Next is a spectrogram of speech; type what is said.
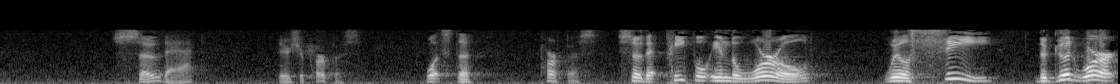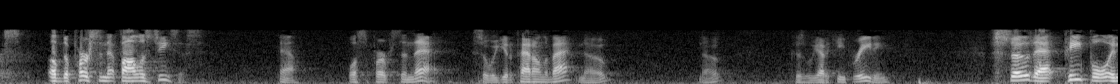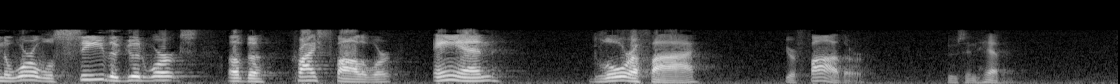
so that there's your purpose. What's the purpose? So that people in the world will see the good works of the person that follows Jesus. Now, what's the purpose in that? So we get a pat on the back? No. No. Because we got to keep reading. So that people in the world will see the good works of the Christ follower and glorify your Father who's in heaven.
